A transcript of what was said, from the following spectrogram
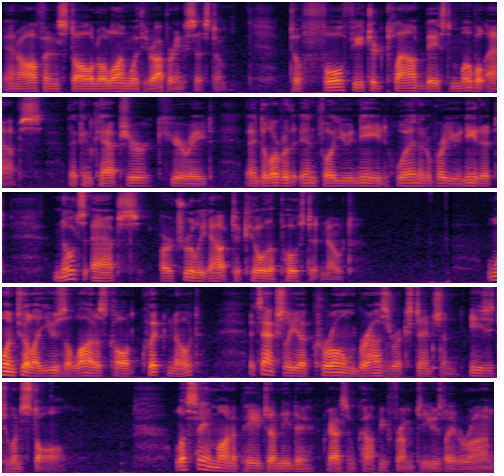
and are often installed along with your operating system, to full-featured cloud-based mobile apps that can capture, curate, and deliver the info you need when and where you need it, Notes apps are truly out to kill the post-it note. One tool I use a lot is called QuickNote. It's actually a Chrome browser extension, easy to install. Let's say I'm on a page I need to grab some copy from to use later on.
